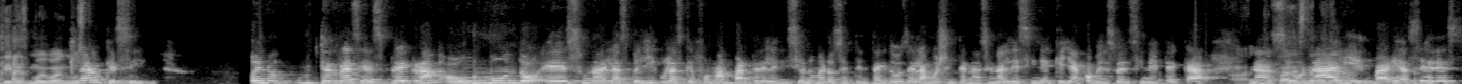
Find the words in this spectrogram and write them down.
tienes muy buen gusto. Claro que sí. Bueno, muchas gracias. Playground o Un Mundo es una de las películas que forman parte de la edición número 72 de la Muestra Internacional de Cine, que ya comenzó en Cineteca Nacional y en varias sedes,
